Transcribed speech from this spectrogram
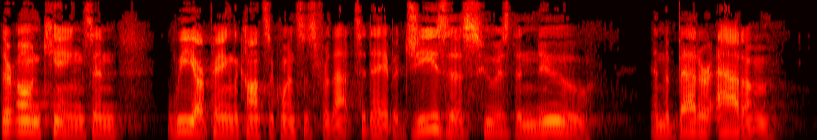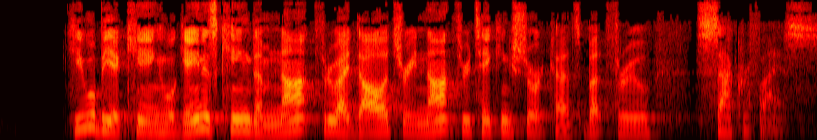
their own kings. And we are paying the consequences for that today. But Jesus, who is the new and the better Adam, he will be a king who will gain his kingdom not through idolatry, not through taking shortcuts, but through sacrifice.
